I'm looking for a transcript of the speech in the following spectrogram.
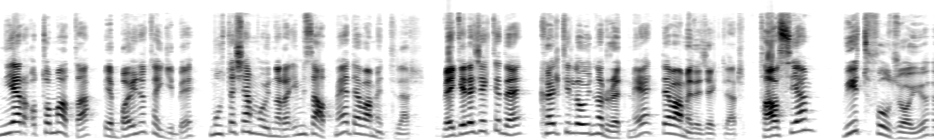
Nier Automata ve Bayonetta gibi muhteşem oyunlara imza atmaya devam ettiler. Ve gelecekte de kaliteli oyunlar üretmeye devam edecekler. Tavsiyem Beautiful Joy'u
